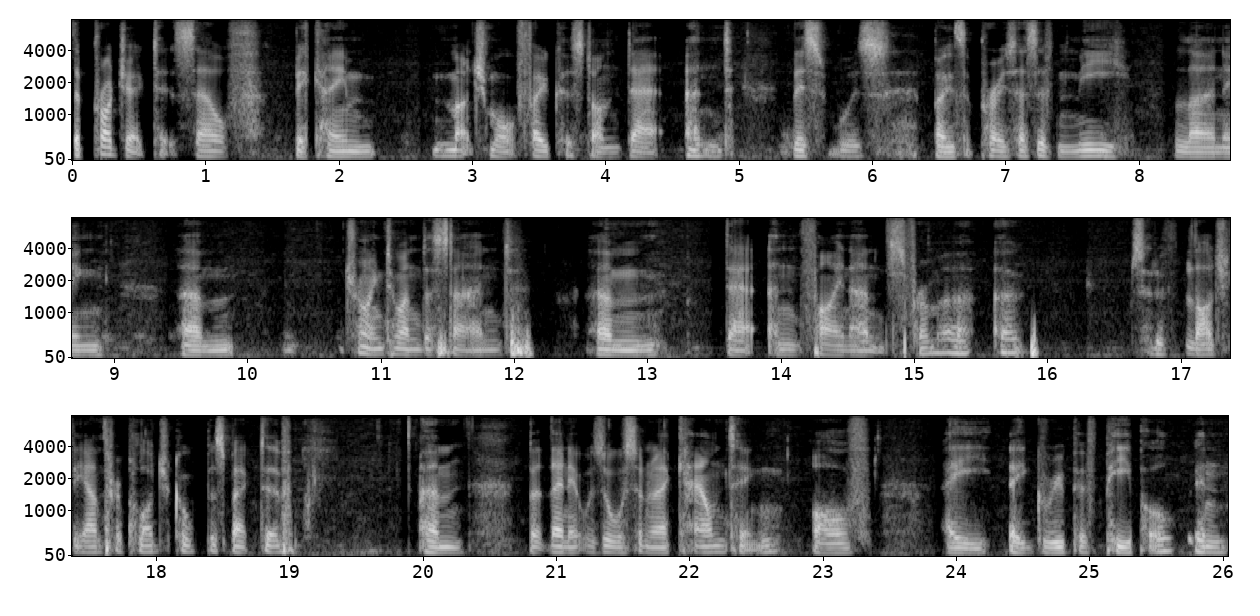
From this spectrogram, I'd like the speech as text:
the project itself became much more focused on debt, and this was both a process of me learning, um, trying to understand um, debt and finance from a, a sort of largely anthropological perspective. Um, but then it was also an accounting of a, a group of people in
